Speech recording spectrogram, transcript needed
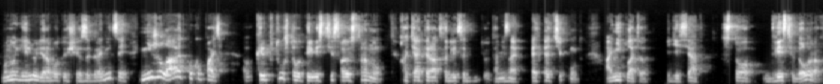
Многие люди, работающие за границей, не желают покупать крипту, чтобы перевести в свою страну. Хотя операция длится, там, не знаю, 5, 5 секунд. Они платят 50, 100, 200 долларов,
